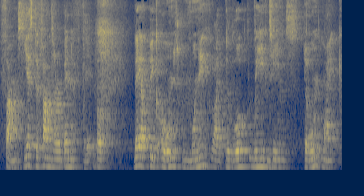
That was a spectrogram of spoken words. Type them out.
fans. Yes, the fans are a benefit, but they have big owners with money, like the low league mm. teams don't. Like,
